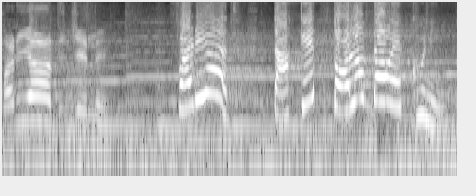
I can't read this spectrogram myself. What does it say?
ফরিয়াদ জেলে। ফরিয়াদ তাকে তলব দাও এক্ষুনি।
